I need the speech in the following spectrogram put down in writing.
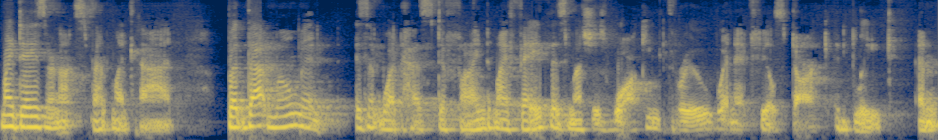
my days are not spent like that. But that moment isn't what has defined my faith as much as walking through when it feels dark and bleak and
